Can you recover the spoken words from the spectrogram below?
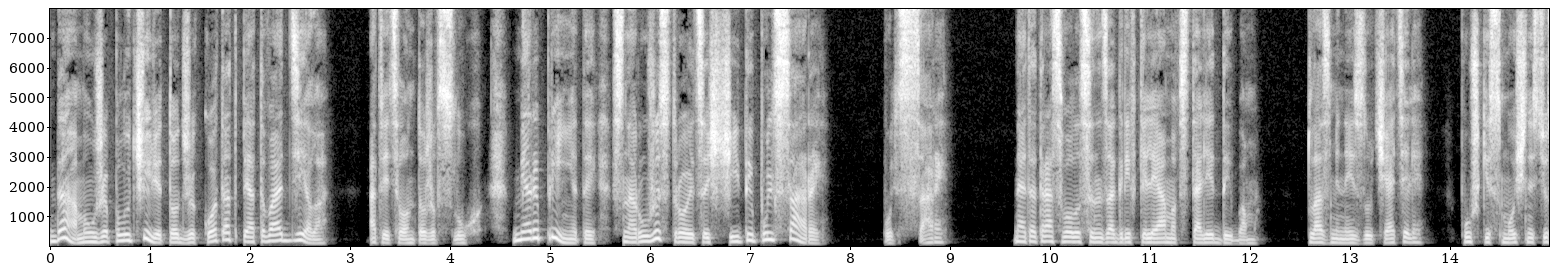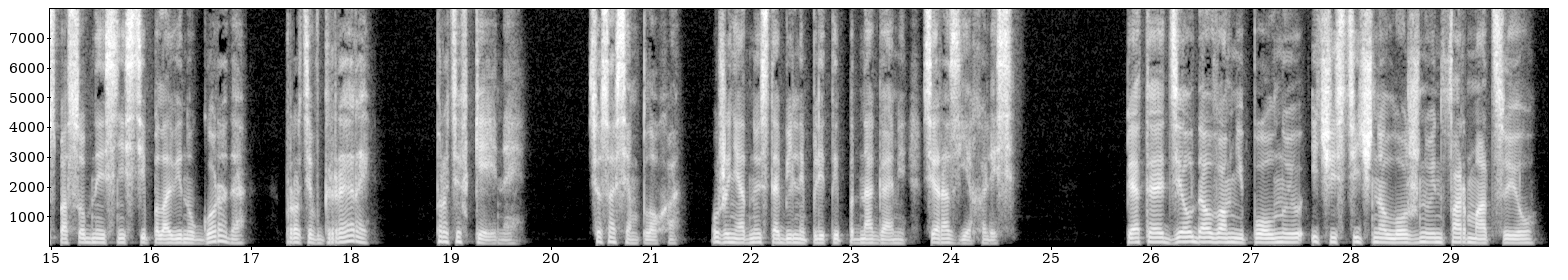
«Да, мы уже получили тот же код от пятого отдела», — ответил он тоже вслух. «Меры приняты. Снаружи строятся щиты пульсары». «Пульсары?» На этот раз волосы на загривке Лиама встали дыбом. Плазменные излучатели, пушки с мощностью, способные снести половину города, против Греры, против Кейны. Все совсем плохо. Уже ни одной стабильной плиты под ногами, все разъехались. Пятый отдел дал вам неполную и частично ложную информацию.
